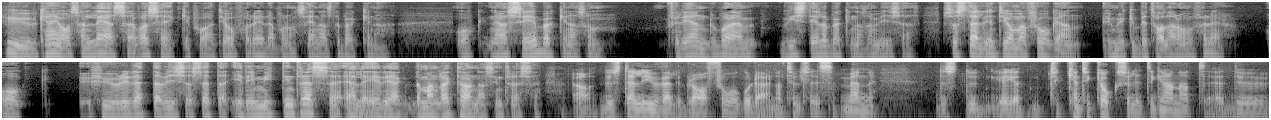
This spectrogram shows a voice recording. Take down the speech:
Hur kan jag som läsare vara säker på att jag får reda på de senaste böckerna? Och när jag ser böckerna som, för det är ändå bara en viss del av böckerna som visas, så ställer inte jag mig frågan hur mycket betalar de för det? Och hur i detta visas detta? Är det i mitt intresse eller är det de andra aktörernas intresse? Ja, du ställer ju väldigt bra frågor där naturligtvis. Men du, jag ty kan tycka också lite grann att eh, du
